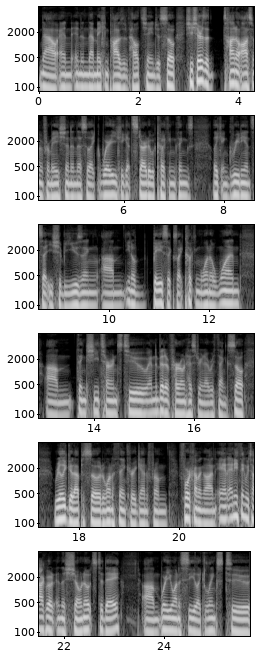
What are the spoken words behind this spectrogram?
now and and in them making positive health changes. So she shares a ton of awesome information in this like where you could get started with cooking things like ingredients that you should be using um, you know basics like cooking 101 um, things she turns to and a bit of her own history and everything. So really good episode i want to thank her again from for coming on and anything we talk about in the show notes today um, where you want to see like links to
